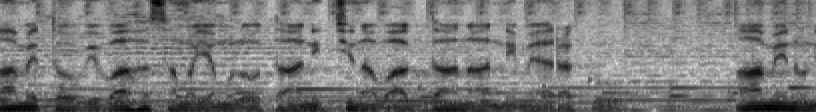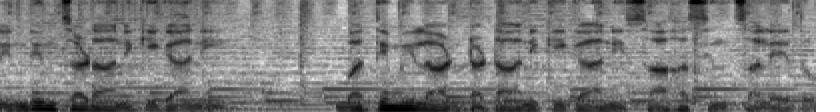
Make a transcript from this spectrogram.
ఆమెతో వివాహ సమయములో తానిచ్చిన వాగ్దానాన్ని మేరకు ఆమెను నిందించడానికి గాని బతిమిలాడ్డటానికి గాని సాహసించలేదు.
